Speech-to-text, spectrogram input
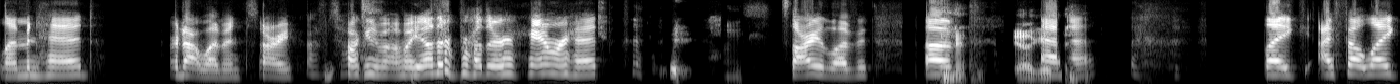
Lemonhead or not lemon sorry i'm talking about my other brother hammerhead. Sorry lemon um Yeah, uh, like i felt like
